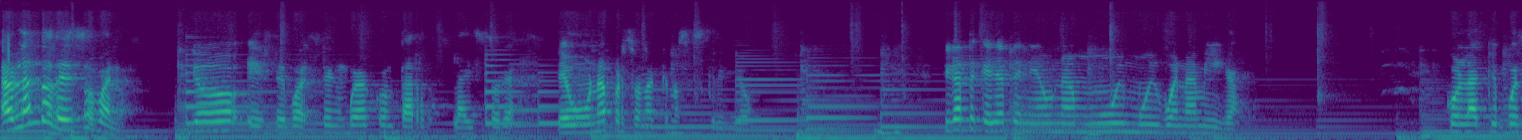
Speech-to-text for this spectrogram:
hablando de eso, bueno, yo este, voy, te voy a contar la historia de una persona que nos escribió. Fíjate que ella tenía una muy, muy buena amiga, con la que pues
